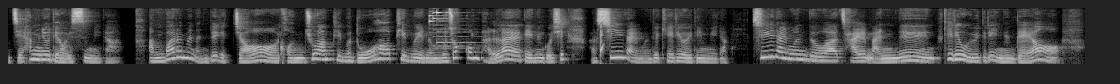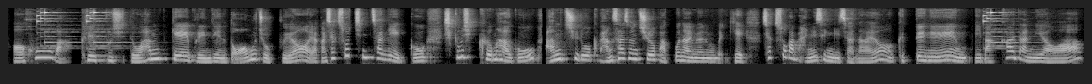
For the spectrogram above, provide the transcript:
이제 함유되어 있습니다. 안 바르면 안 되겠죠. 건조한 피부, 노화 피부에는 무조건 발라야 되는 것이 sweet almond 캐리어 오일입니다. sweet almond와 잘 맞는 캐리어 오일들이 있는데요. 어, 호호바, grape seed와 함께 블렌딩에는 너무 좋고요. 약간 색소 침착이 있고 시큼시큼하고 암 치료, 그 방사선 치료 받고 나면 뭐 이렇게 색소가 많이 생기잖아요. 그때는 이 마카다미아와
